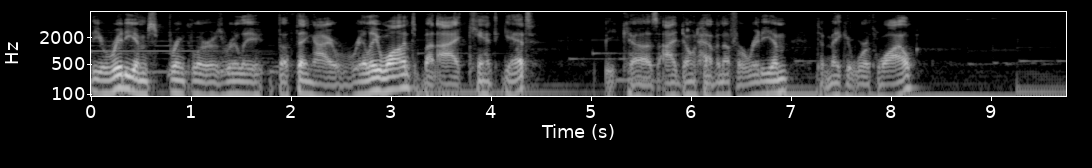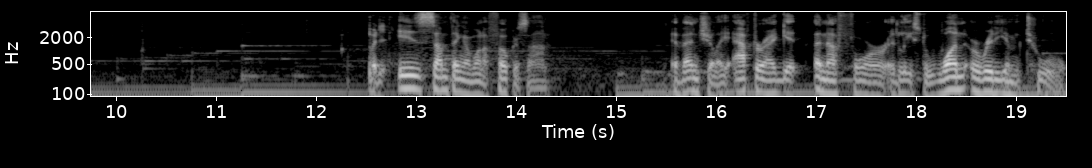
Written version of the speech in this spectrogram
The iridium sprinkler is really the thing I really want, but I can't get because I don't have enough iridium to make it worthwhile. But it is something I want to focus on. Eventually, after I get enough for at least one iridium tool.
